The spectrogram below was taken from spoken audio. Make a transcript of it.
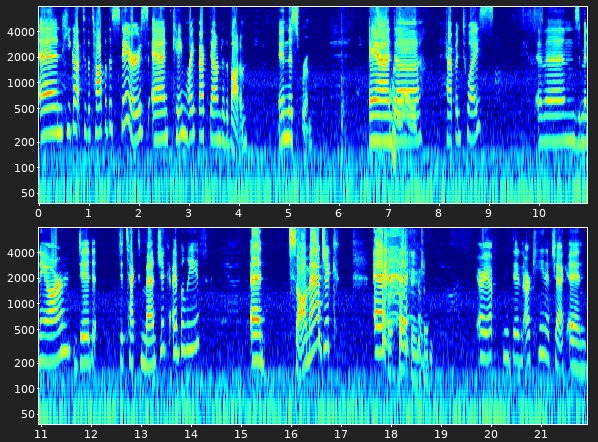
and he got to the top of the stairs and came right back down to the bottom in this room. And uh, happened twice. And then Zaminiar did detect magic, I believe, and saw magic. And Ar- Arcane check. or yep, he did an Arcana check and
